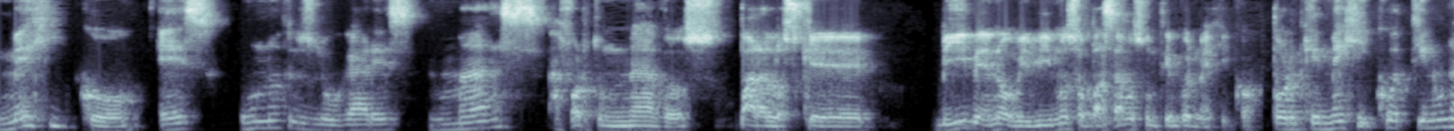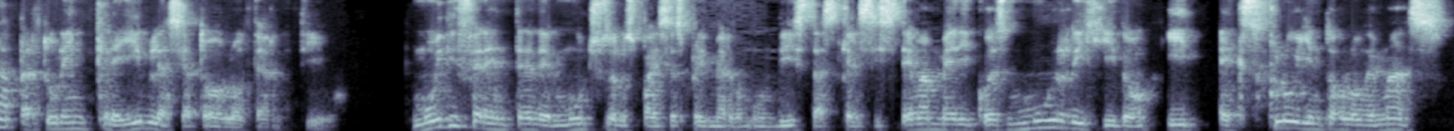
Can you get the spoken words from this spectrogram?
México es uno de los lugares más afortunados para los que viven o vivimos o pasamos un tiempo en México, porque México tiene una apertura increíble hacia todo lo alternativo. Muy diferente de muchos de los países primermundistas, que el sistema médico es muy rígido y excluyen todo lo demás.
